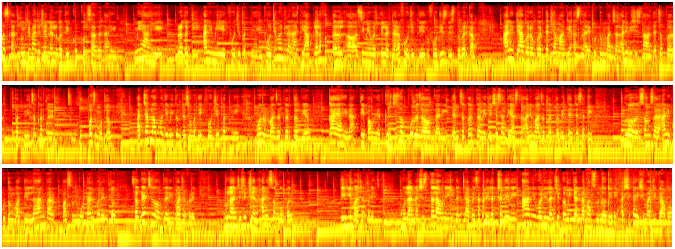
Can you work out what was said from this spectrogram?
नमस्कार तुमचे माझ्या चॅनलवरती खूप खूप स्वागत आहे. मी आहे प्रगती आणि मी एक फौजी पत्नी आहे. फौजी म्हटलं ना की आपल्याला फक्त सीमेवरती लढणारा फौजी दि- फौजीच दिसतो बरं का. आणि त्याबरोबर त्याच्यामागे असणाऱ्या कुटुंबाचं आणि विशेषतः त्याचं प पत्नीचं कर्तव्य खूप खूपच मोठं. आजच्या ब्लॉगमध्ये मी तुमच्यासोबत एक फौजी पत्नी म्हणून माझं कर्तव्य काय आहे ना ते पाहूयात. घरची संपूर्ण जबाबदारी त्यांचं कर्तव्य देशासाठी असतं आणि माझं कर्तव्य त्यांच्यासाठी. घर संसार आणि कुटुंबातील लहानपासून मोठ्यांपर्यंत सगळ्याची जबाबदारी माझ्याकडे. मुलांचे शिक्षण आणि संगोपन तेही माझ्याकडेच. मुलांना शिस्त लावणे त्यांच्या अभ्यासाकडे लक्ष देणे आणि वडिलांची कमी त्यांना भासू न देणे अशी काहीशी माझी कामं.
